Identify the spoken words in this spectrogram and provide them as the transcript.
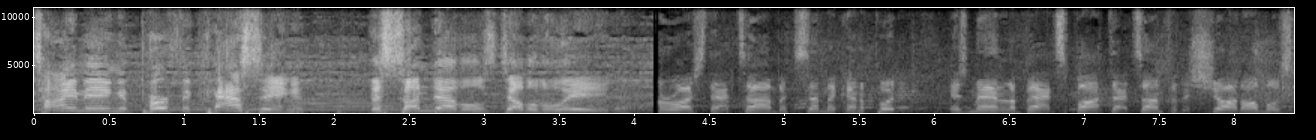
timing, perfect passing. The Sun Devils double the lead. Rush that time, but Sema kind of put his man in a bad spot that time for the shot. Almost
